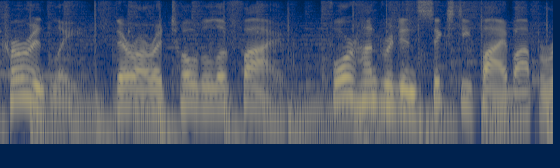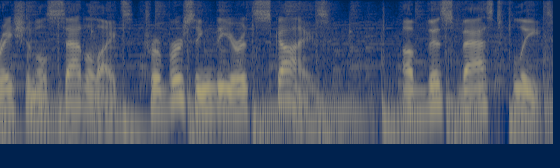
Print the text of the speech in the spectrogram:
Currently, there are a total of 5, 465 operational satellites traversing the Earth's skies. Of this vast fleet,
